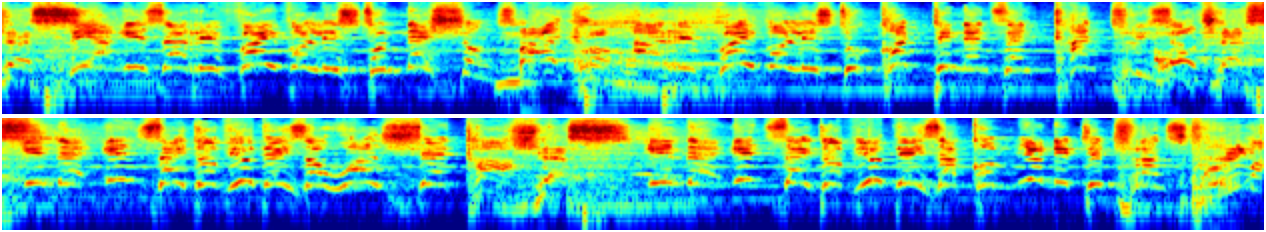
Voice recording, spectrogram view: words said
yes. There is a revivalist to nations. Michael. A revivalist to continents and countries. Oh, yes. In the inside of you, there is a world shaker. Yes. In the inside of you, there is a community transformer.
